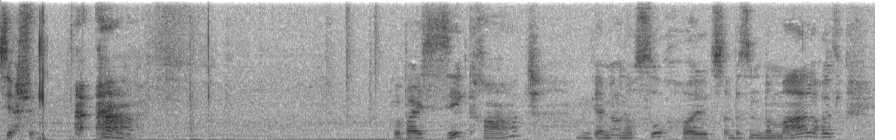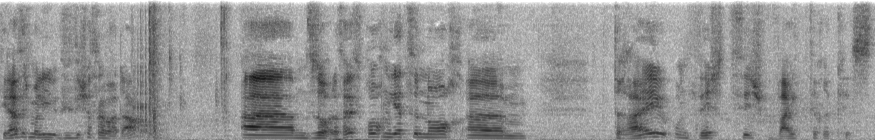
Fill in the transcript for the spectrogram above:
sehr schön. Wobei ich sehe gerade, wir haben ja auch noch so Holz, aber es sind normale Holz. Die lasse ich mal die sicherheitshalber da. Ähm, so, das heißt, wir brauchen jetzt noch ähm, 63 weitere Kisten.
